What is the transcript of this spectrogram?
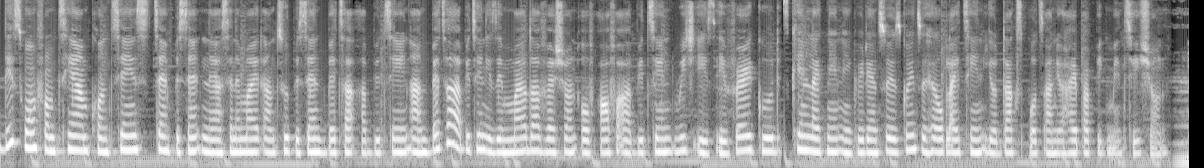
This one from Tiam contains 10% niacinamide and 2% beta-arbutin and beta-arbutin is a milder version of alpha-arbutin which is a very good skin lightening ingredient so it's going to help lighten your dark spots and your hyperpigmentation.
